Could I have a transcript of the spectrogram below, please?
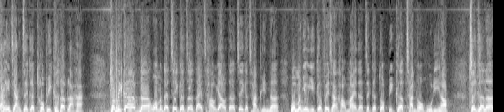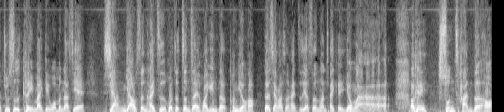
讲一讲这个 Topic Herb 啦哈。Topic Herb 呢，我们的这个热带草药的这个产品呢，我们有一个非常好卖的这个 Topic Herb 产后护理哈。这个呢，就是可以卖给我们那些想要生孩子或者正在怀孕的朋友哈。但想要生孩子要生完才可以用啦。OK，顺产的哈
